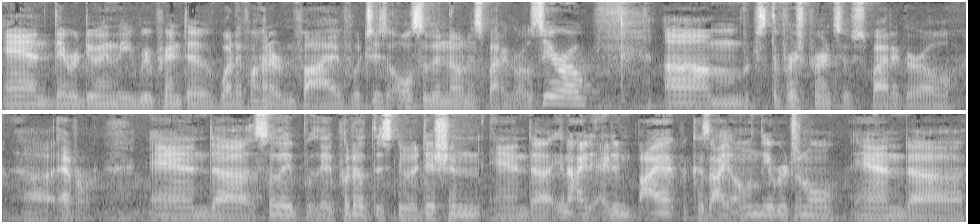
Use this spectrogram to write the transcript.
and they were doing the reprint of What If 105, which has also been known as Spider Girl Zero, um, which is the first appearance of Spider Girl uh, ever, and uh, so they they put out this new edition, and uh, you know I, I, didn't buy it because I own the original, and uh,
